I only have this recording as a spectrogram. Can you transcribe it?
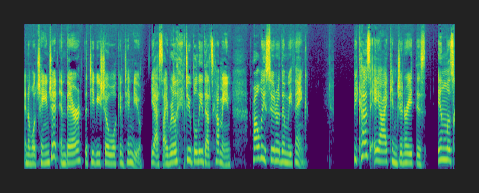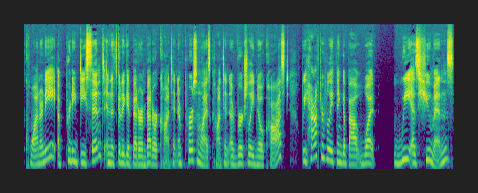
and it will change it. And there, the TV show will continue. Yes, I really do believe that's coming, probably sooner than we think. Because AI can generate this endless quantity of pretty decent, and it's going to get better and better content and personalized content at virtually no cost, we have to really think about what we as humans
